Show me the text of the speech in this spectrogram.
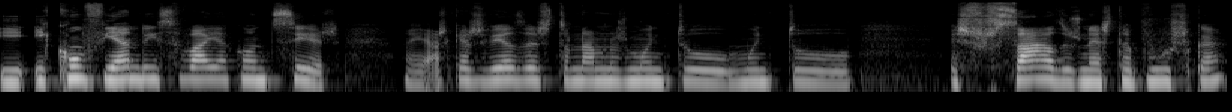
E, e confiando isso vai acontecer. né? Acho que às vezes tornamos-nos muito, muito esforçados nesta busca.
